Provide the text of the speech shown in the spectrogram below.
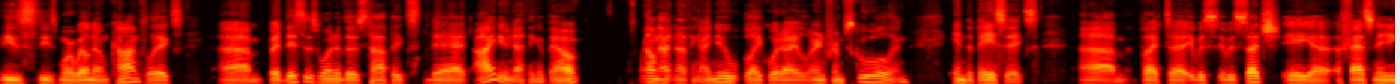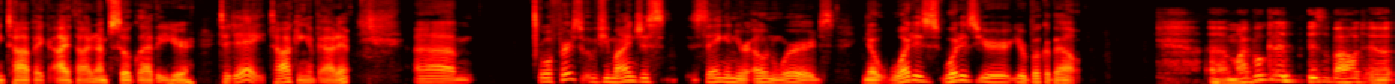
these these more well known conflicts. Um, but this is one of those topics that I knew nothing about. Well, not nothing. I knew like what I learned from school and in the basics. Um, but uh, it was it was such a, uh, a fascinating topic. I thought, and I'm so glad that you're here today talking about it. Um, well, first, if you mind just saying in your own words, you know, what is what is your your book about? Uh, my book uh, is about a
